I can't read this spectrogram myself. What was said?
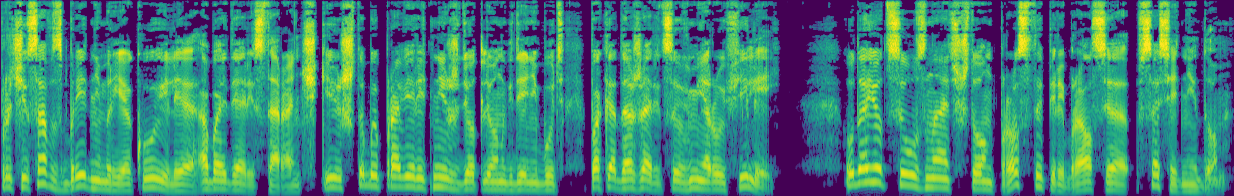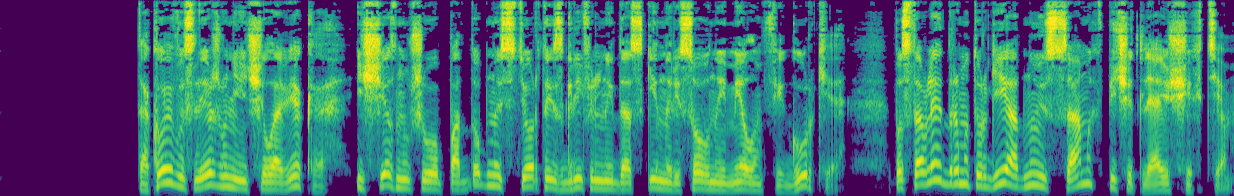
прочесав с бреднем реку или обойдя ресторанчики, чтобы проверить, не ждет ли он где-нибудь, пока дожарится в меру филей, удается узнать, что он просто перебрался в соседний дом. Такое выслеживание человека, исчезнувшего подобно стертой с грифельной доски нарисованной мелом фигурке, поставляет драматургии одну из самых впечатляющих тем.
